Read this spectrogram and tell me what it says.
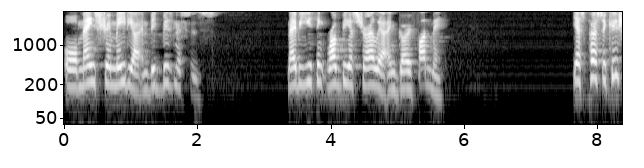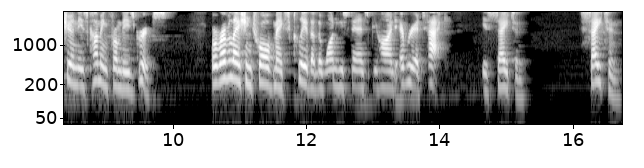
or mainstream media and big businesses. Maybe you think Rugby Australia and GoFundMe. Yes, persecution is coming from these groups. But Revelation 12 makes clear that the one who stands behind every attack is Satan. Satan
